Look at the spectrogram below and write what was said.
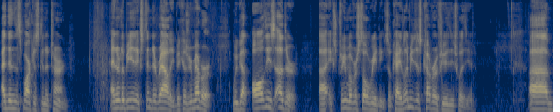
And then this market's going to turn. And it'll be an extended rally because remember, we've got all these other uh, extreme oversold readings. Okay, let me just cover a few of these with you. Um,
